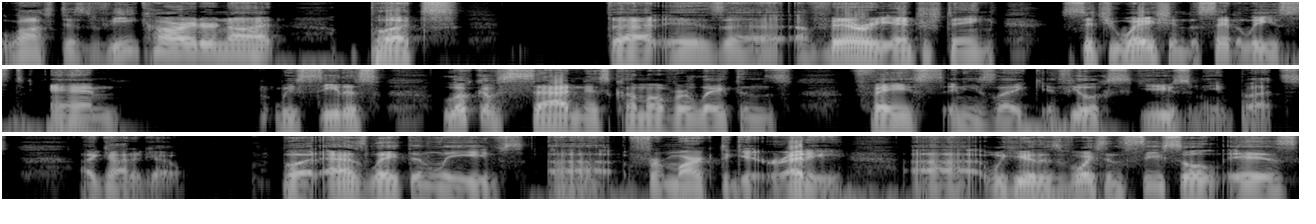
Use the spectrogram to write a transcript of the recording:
lost his V card or not, but that is a, a very interesting situation to say the least. And we see this look of sadness come over Lathan's face, and he's like, If you'll excuse me, but I gotta go. But as Lathan leaves uh, for Mark to get ready, uh, we hear this voice, and Cecil is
